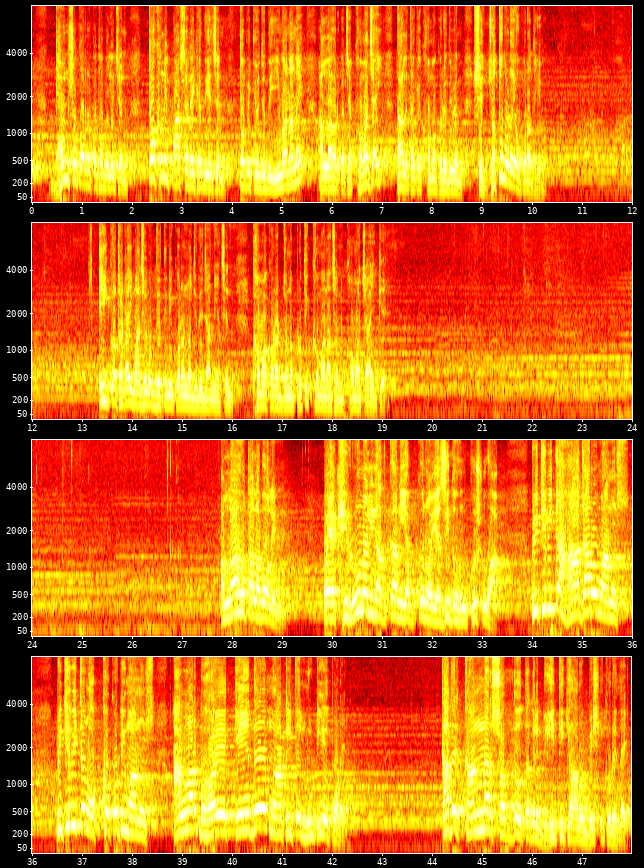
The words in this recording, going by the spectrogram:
ধ্বংস করার কথা বলেছেন, তখনই পাশে রেখে দিয়েছেন, তবে কেউ যদি ইমান আনে, আল্লাহর কাছে ক্ষমা চাই, তাহলে তাকে ক্ষমা করে দিবেন। সে যত বড়ই অপরাধী হোক। এই কথাটাই মাঝে মধ্যে তিনি কোরআন মাজিদে জানিয়েছেন। ক্ষমা করার জন্য প্রতীক্ষমান আছেন, ক্ষমা চাইকে আল্লাহ তালা বলেন পৃথিবীতে হাজারো মানুষ, পৃথিবীতে লক্ষ কোটি মানুষ আল্লাহর ভয়ে কেঁদে মাটিতে লুটিয়ে পড়ে। তাদের কান্নার শব্দ তাদের ভীতিকে আরও বেশি করে দেয়।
